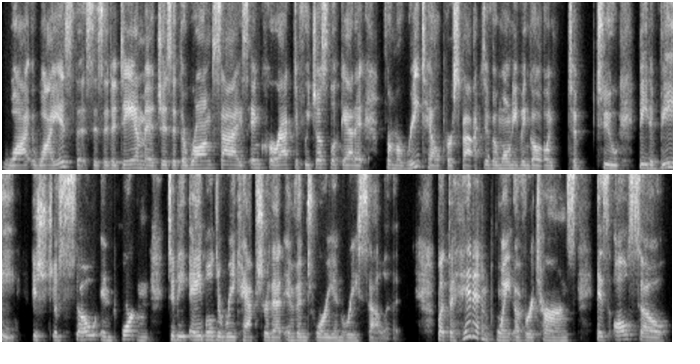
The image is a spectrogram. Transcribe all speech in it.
Why why is this? Is it a damage? Is it the wrong size? Incorrect? If we just look at it from a retail perspective and won't even go into to B2B, it's just so important to be able to recapture that inventory and resell it. But the hidden point of returns is also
